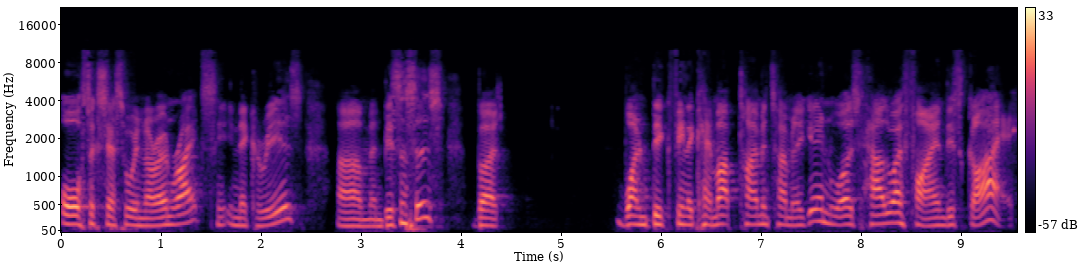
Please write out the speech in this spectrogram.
all successful in their own rights in their careers um, and businesses. But one big thing that came up time and time and again was, how do I find this guy?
